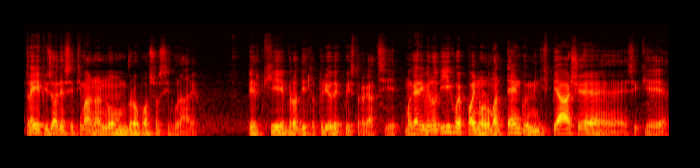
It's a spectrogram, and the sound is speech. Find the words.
tre episodi a settimana. Non ve lo posso assicurare perché ve l'ho detto, il periodo è questo ragazzi, magari ve lo dico e poi non lo mantengo e mi dispiace, eh, sì che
